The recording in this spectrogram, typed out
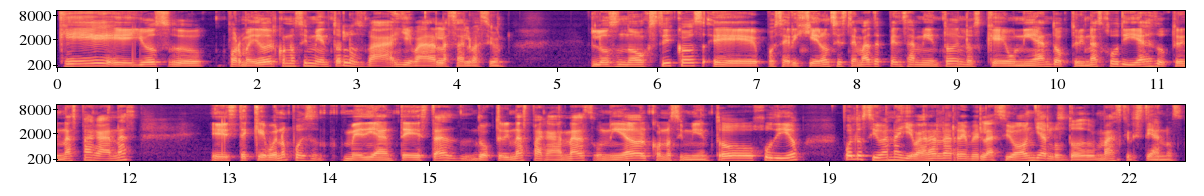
que ellos, uh, por medio del conocimiento, los va a llevar a la salvación. Los gnósticos eh, pues erigieron sistemas de pensamiento en los que unían doctrinas judías, doctrinas paganas, este que bueno pues mediante estas doctrinas paganas unidas al conocimiento judío, pues los iban a llevar a la revelación y a los dogmas cristianos.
